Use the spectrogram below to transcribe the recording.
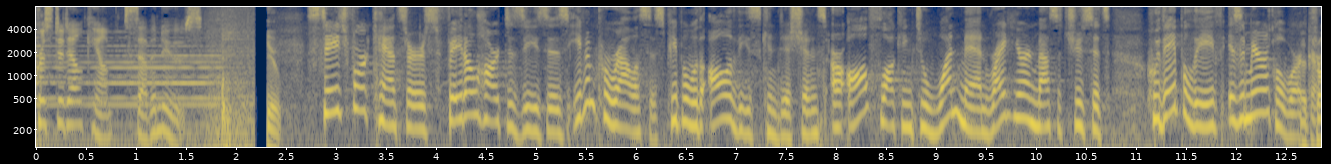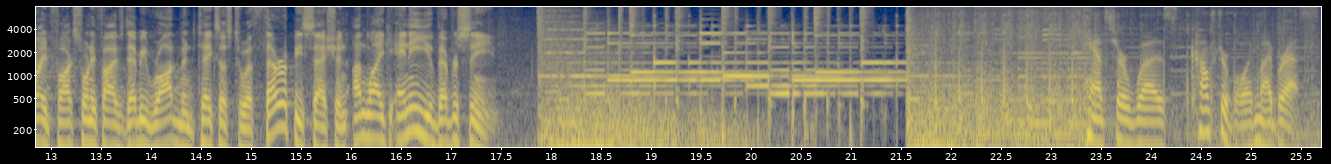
Krista Delkamp, 7 News. Stage 4 cancers, fatal heart diseases, even paralysis, people with all of these conditions are all flocking to one man right here in Massachusetts who they believe is a miracle worker. That's right. Fox 25's Debbie Rodman takes us to a therapy session unlike any you've ever seen. Cancer was comfortable in my breast.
